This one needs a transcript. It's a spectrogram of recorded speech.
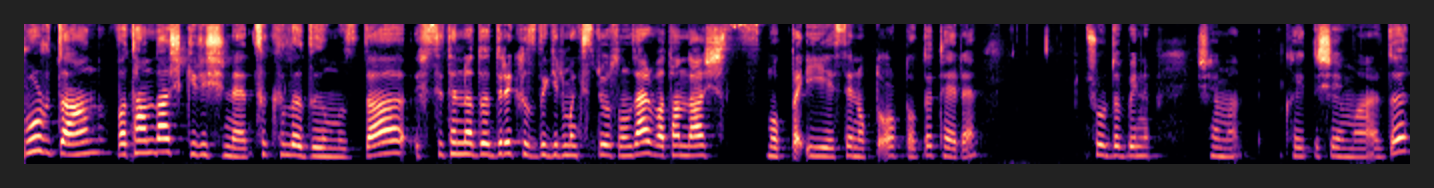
Buradan vatandaş girişine tıkladığımızda sitenin adı direkt hızlı girmek istiyorsanız eğer vatandaş.iys.org.tr Şurada benim şey hemen kayıtlı şeyim vardı.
